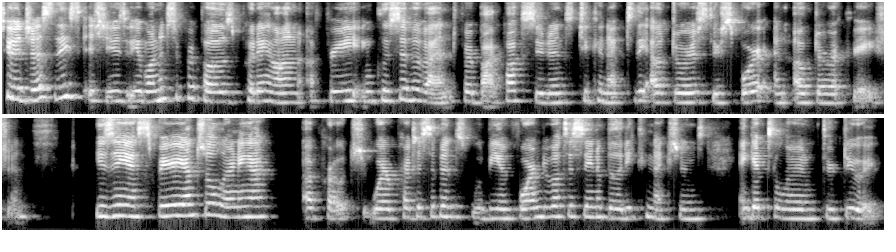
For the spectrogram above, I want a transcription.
To address these issues, we wanted to propose putting on a free, inclusive event for BIPOC students to connect to the outdoors through sport and outdoor recreation. Using an experiential learning approach where participants would be informed about sustainability connections and get to learn through doing.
